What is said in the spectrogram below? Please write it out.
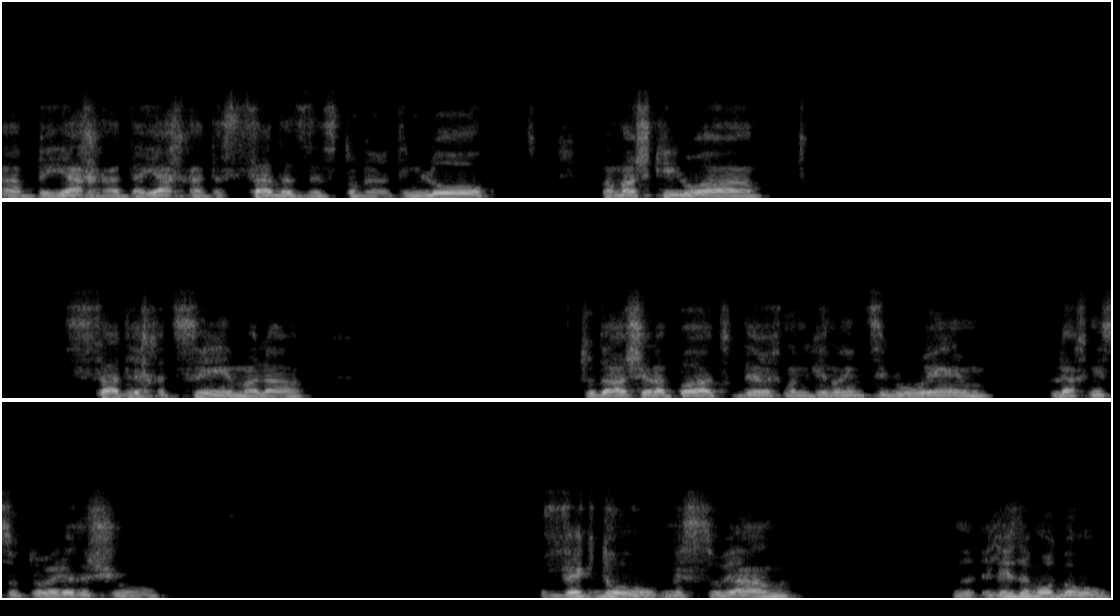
הביחד, היחד, הסד הזה, זאת אומרת, אם לא, ממש כאילו הסד לחצים על התודעה של הפרט דרך מנגנונים ציבוריים, להכניס אותו אל איזשהו וקטור מסוים, לי זה מאוד ברור.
